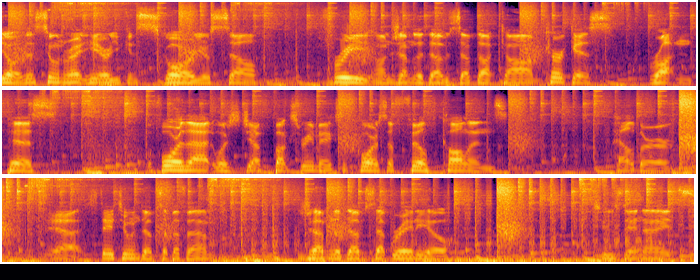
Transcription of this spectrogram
Yo, this tune right here, you can score yourself free on jemledubstep.com. Kirkus, Rotten Piss. Before that was Jeff Buck's remix, of course, of Filth Collins, Hellberg. Yeah, stay tuned, Dubstep FM. J'aime le Dubstep Radio. Tuesday nights.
